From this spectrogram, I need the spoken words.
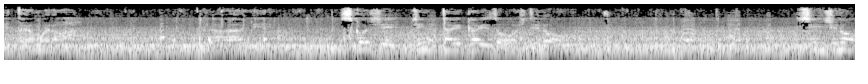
一体お前らはなに少し人体改造をしての新種の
